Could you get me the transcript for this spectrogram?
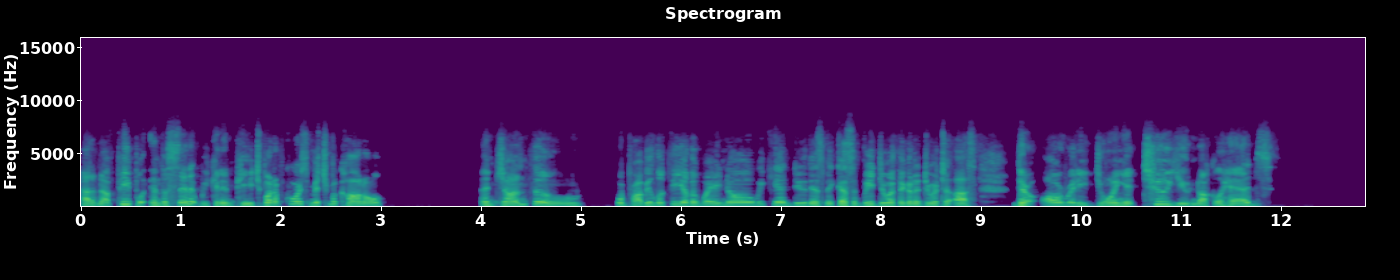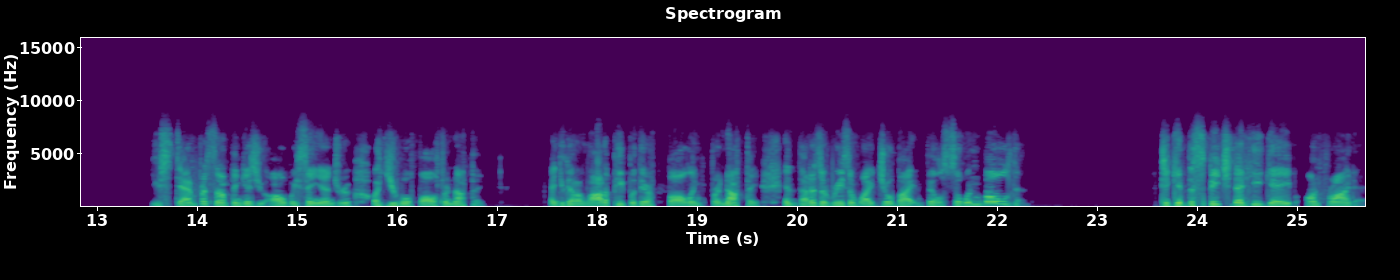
Had enough people in the Senate, we could impeach. But of course, Mitch McConnell and John Thune will probably look the other way. No, we can't do this because if we do it, they're going to do it to us. They're already doing it to you, knuckleheads. You stand for something, as you always say, Andrew, or you will fall for nothing. And you got a lot of people there falling for nothing. And that is a reason why Joe Biden feels so emboldened to give the speech that he gave on Friday.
